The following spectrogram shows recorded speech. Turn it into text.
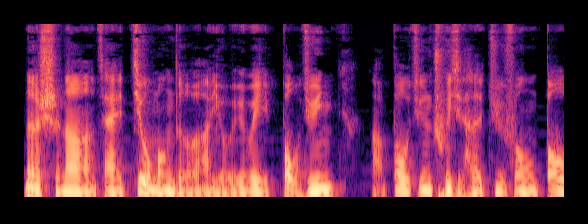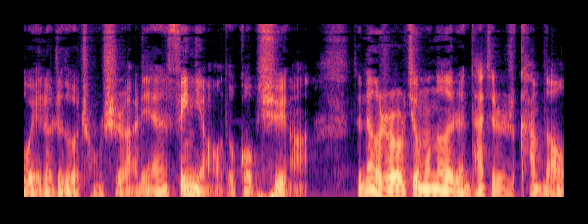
那时呢，在旧蒙德啊，有一位暴君啊，暴君吹起他的飓风，包围了这座城市啊，连飞鸟都过不去啊。就那个时候，旧蒙德的人他其实是看不到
